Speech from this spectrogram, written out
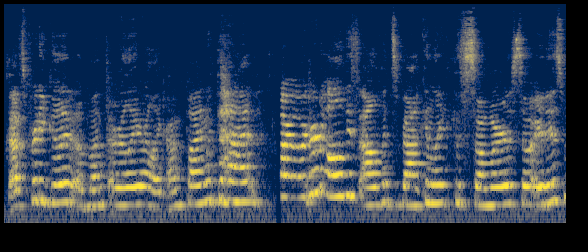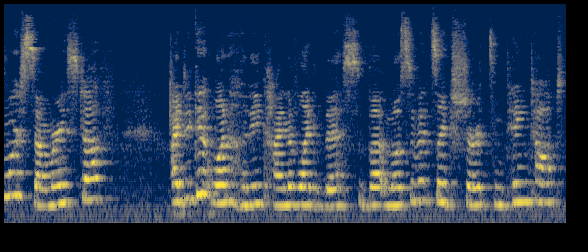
that's pretty good, a month earlier, like, I'm fine with that. I ordered all these outfits back in, like, the summer, so it is more summery stuff. I did get one hoodie kind of like this, but most of it's, like, shirts and tank tops,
